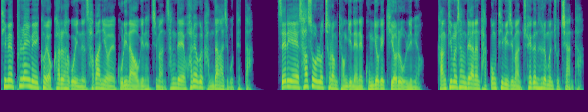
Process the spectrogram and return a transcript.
팀의 플레이메이커 역할을 하고 있는 사바니어의 골이 나오긴 했지만 상대의 화력을 감당하지 못했다. 세리에의 사수올로처럼 경기 내내 공격에 기여를 올리며 강팀을 상대하는 닭공팀이지만 최근 흐름은 좋지 않다.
